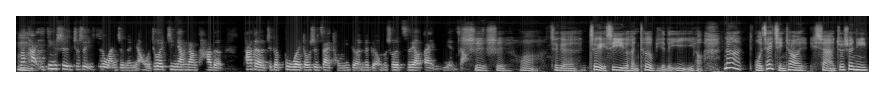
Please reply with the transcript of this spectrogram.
那它一定是就是一只完整的鸟，我就会尽量让它的它的这个部位都是在同一个那个我们说的资料袋里面这样。是是哇，这个这个也是一个很特别的意义哈。那我再请教一下，就是说你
